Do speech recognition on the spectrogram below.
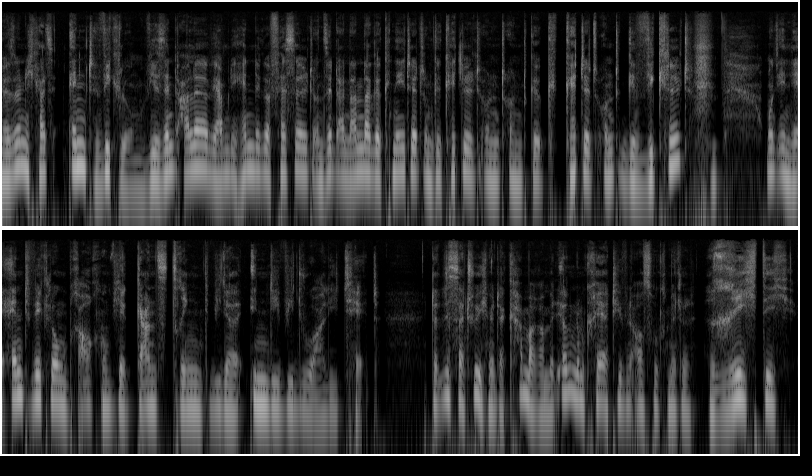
Persönlichkeitsentwicklung. Wir sind alle, wir haben die Hände gefesselt und sind einander geknetet und gekittelt und, und gekettet und gewickelt. Und in der Entwicklung brauchen wir ganz dringend wieder Individualität. Das ist natürlich mit der Kamera, mit irgendeinem kreativen Ausdrucksmittel richtig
